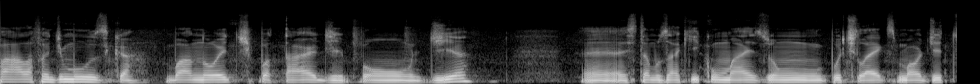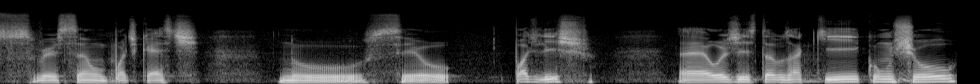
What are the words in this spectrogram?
Fala, fã de música. Boa noite, boa tarde, bom dia. É, estamos aqui com mais um Bootlegs Malditos versão podcast no seu pod lixo. É, hoje estamos aqui com um show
